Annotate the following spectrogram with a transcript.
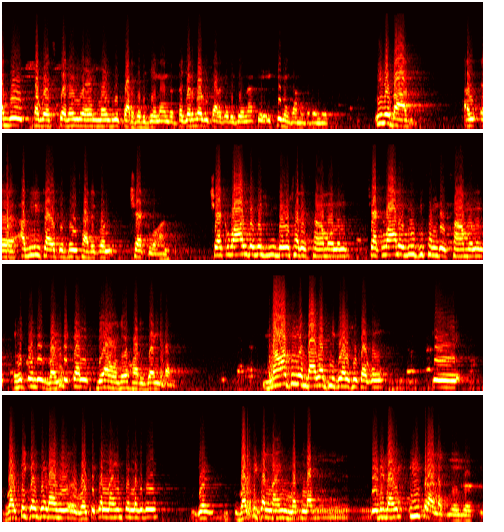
अगू तक एक्सपेरिमेंट भी करके दिखे तजर्बा भी करके दिखे कि एक ही में काम करेंगे इन्हें बाद अगली टाइप पे सारे को चेक वाल चेक वाल के भी बहुत सारे इकसाम होने चेक वाल दो किस्म के इकसाम होने एक होंगे वर्टिकल या होंगे हॉरिजेंटल ना तो अंदाज़ा ठीक है उसे तक कि वर्टिकल जड़ा है वर्टिकल लाइन पर लगते वर्टिकल लाइन मतलब पूरी लाइन ई तरह लगी हुई होती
